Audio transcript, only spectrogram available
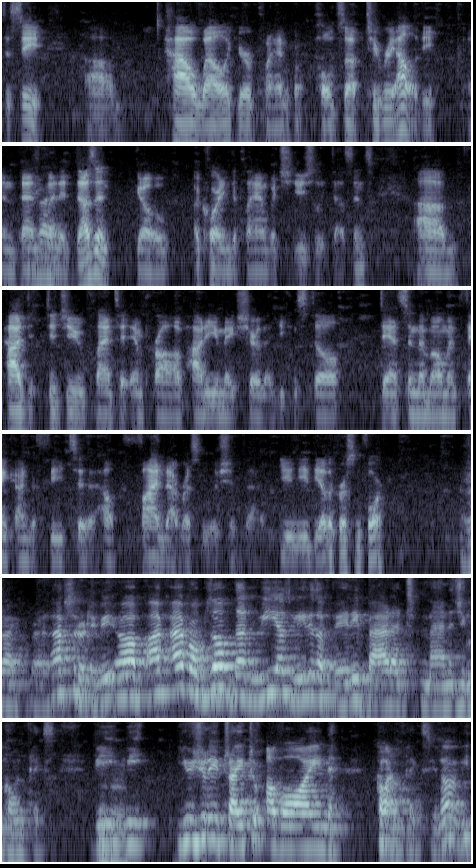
to see um, how well your plan holds up to reality. And then right. when it doesn't go according to plan, which usually doesn't, um, how d- did you plan to improv? How do you make sure that you can still dance in the moment, think on your feet to help find that resolution that you need the other person for. Right, right, absolutely. We, uh, I've, I've observed that we as leaders are very bad at managing conflicts. We mm-hmm. we usually try to avoid conflicts. You know, we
